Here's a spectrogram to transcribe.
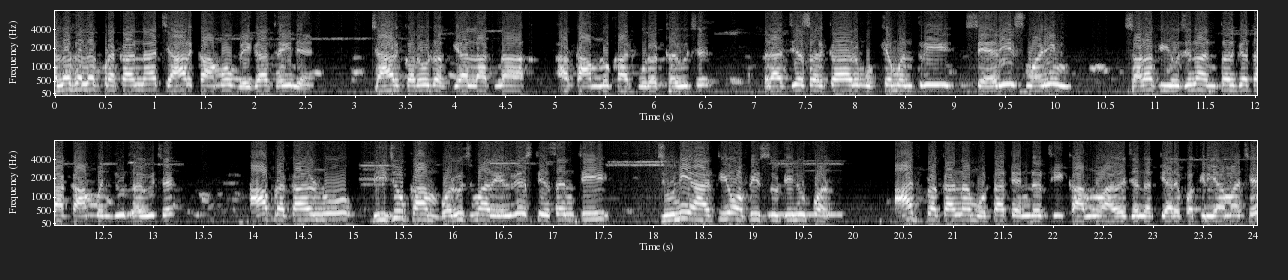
અલગ અલગ પ્રકારના ચાર કામો ભેગા થઈને ચાર કરોડ અગિયાર લાખના આ કામનું ખાતમુહૂર્ત થયું છે. રાજ્ય સરકાર, મુખ્યમંત્રી, શહેરી સ્વર્ણિમ સડક યોજના અંતર્ગત આ કામ મંજૂર થયું છે. આ પ્રકારનું બીજું કામ ભરૂચમાં રેલવે સ્ટેશનથી જૂની આરટીઓ ઓફિસ સુધીનું પણ આ જ પ્રકારના મોટા ટેન્ડરથી કામનું આયોજન અત્યારે પ્રક્રિયામાં છે.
